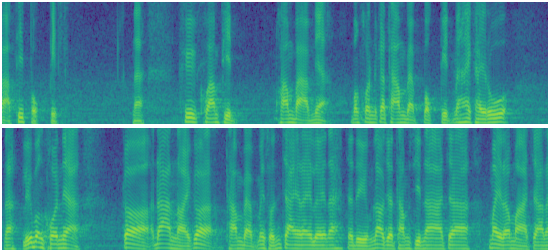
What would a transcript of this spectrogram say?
บาปที่ปกปิดนะคือความผิดความบาปเนี่ยบางคนกระทำแบบปกปิดไม่ให้ใครรู้นะหรือบางคนเนี่ยก็ด้านหน่อยก็ทำแบบไม่สนใจอะไรเลยนะ จะดื่มเหล้าจะทำซินาจะไม่ละหมาดจะอะไร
